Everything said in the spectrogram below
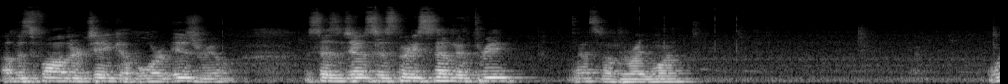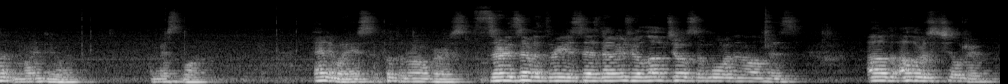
of his father Jacob or Israel. It says in Genesis 37 and 3, that's not the right one. What am I doing? I missed one. Anyways, I put the wrong verse. 37 3 it says, Now Israel loved Joseph more than all of his other his children,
